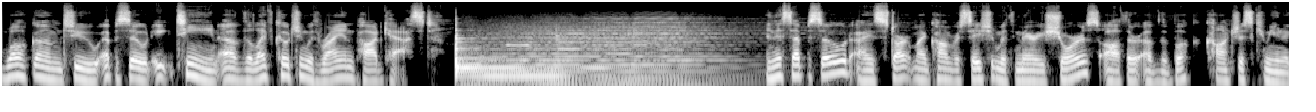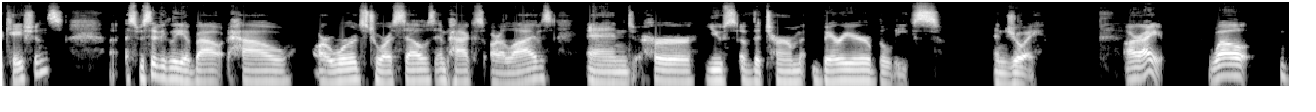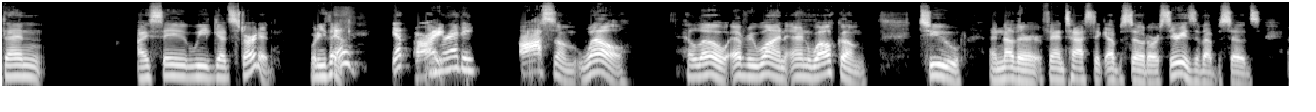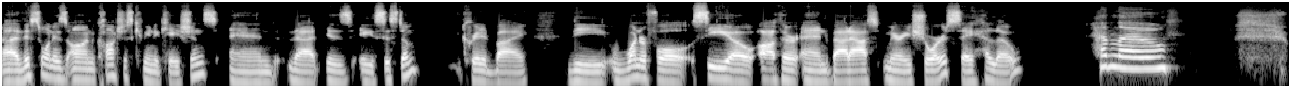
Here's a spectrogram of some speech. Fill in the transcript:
Welcome to episode 18 of the Life Coaching with Ryan podcast. In this episode, I start my conversation with Mary Shores, author of the book Conscious Communications, uh, specifically about how our words to ourselves impacts our lives and her use of the term barrier beliefs. Enjoy. All right. Well, then I say we get started. What do you think? Go. Yep, All I'm ready. Awesome. Well, hello, everyone, and welcome to another fantastic episode or series of episodes. Uh, this one is on conscious communications, and that is a system created by the wonderful CEO, author, and badass Mary Shores. Say hello. Hello.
